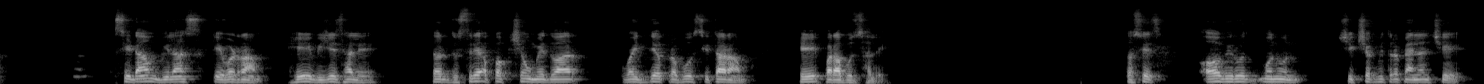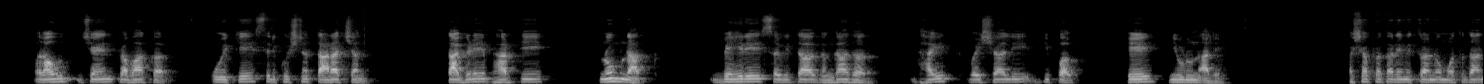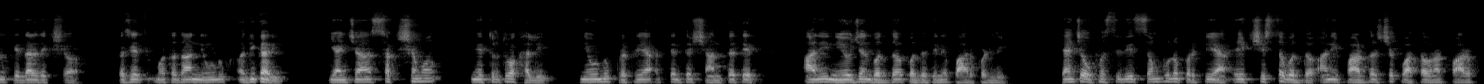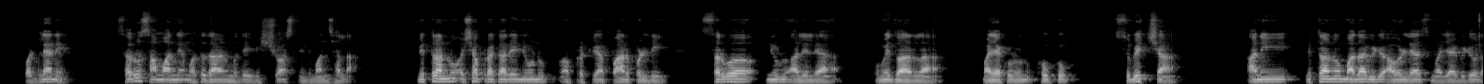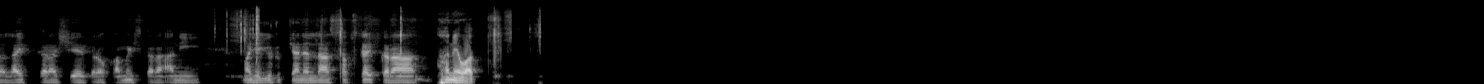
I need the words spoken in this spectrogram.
सिडाम विलास केवडराम हे विजय झाले तर दुसरे अपक्ष उमेदवार वैद्य प्रभू सीताराम हे पराभूत झाले. तसेच अविरोध म्हणून शिक्षक मित्र पॅनलचे राऊत जयंत प्रभाकर उईके श्रीकृष्ण ताराचंद तागडे भारती नोमनाथ बेहरे सविता गंगाधर धाईत वैशाली दीपक हे निवडून आले. अशा प्रकारे मित्रांनो मतदान केंद्राध्यक्ष तसेच मतदान निवडणूक अधिकारी यांच्या सक्षम नेतृत्वाखाली निवडणूक प्रक्रिया अत्यंत शांततेत आणि नियोजनबद्ध पद्धतीने पार पडली. त्यांच्या उपस्थितीत संपूर्ण प्रक्रिया एक शिस्तबद्ध आणि पारदर्शक वातावरणात पार पडल्याने सर्वसामान्य मतदारांमध्ये विश्वास निर्माण झाला. मित्रांनो अशा प्रकारे निवडणूक प्रक्रिया पार पडली. सर्व निवडून आलेल्या उमेदवाराला माझ्याकडून खूप खूप शुभेच्छा. आणि मित्रांनो माझा व्हिडिओ आवडल्यास माझ्या व्हिडिओला लाईक करा शेअर करा कमेंट्स करा आणि माझ्या यूट्यूब चॅनलला सबस्क्राईब करा. धन्यवाद.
